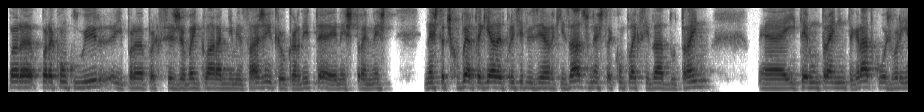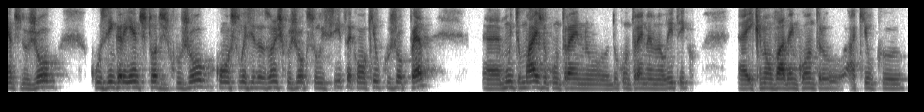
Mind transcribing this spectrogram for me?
para, para concluir e para, para que seja bem clara a minha mensagem, o que eu acredito é neste treino, neste, nesta descoberta guiada de princípios hierarquizados, nesta complexidade do treino e ter um treino integrado com as variantes do jogo, com os ingredientes todos do jogo, com as solicitações que o jogo solicita, com aquilo que o jogo pede, uh, muito mais do que um treino, do que um treino analítico uh, e que não vá de encontro àquilo que,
